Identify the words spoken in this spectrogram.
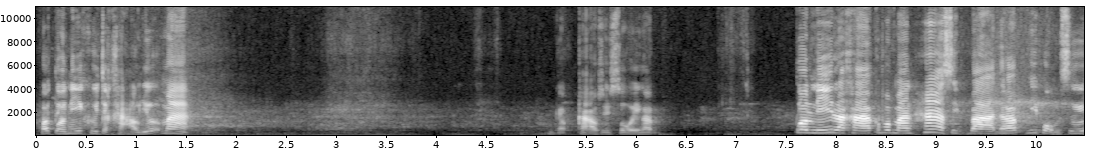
เพราะตัวนี้คือจะขาวเยอะมาก กับขาวสวยๆครับ ต้นนี้ราคาก็ประมาณ 50 บาทนะครับ ที่ผมซื้อ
